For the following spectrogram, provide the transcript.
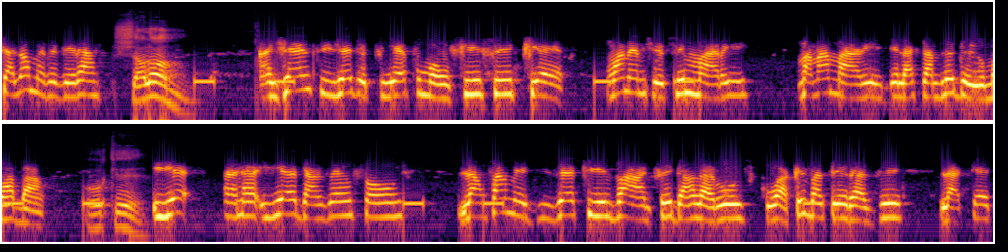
shalom révérend. Shalom. J'ai un sujet de prière pour mon fils Pierre. Moi-même, je suis Marie, maman Marie de l'Assemblée de Yomaban. Ok. Hier, uh-huh, hier, dans un songe, l'enfant me disait qu'il va entrer dans la rose, quoi, qu'il va se raser la tête.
